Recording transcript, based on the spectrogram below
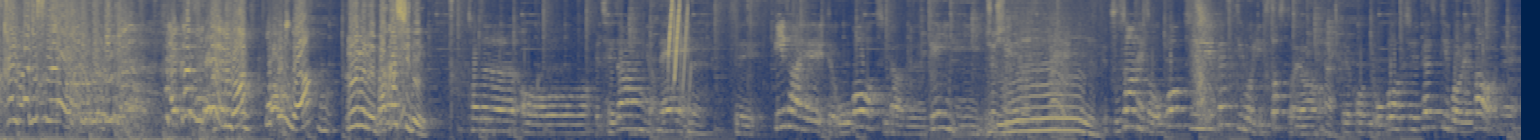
칼 빠졌어요. 약간 뽑혀요? 뽑히는 거야? 그러면은 마카 씨는 저는 어 재작년에 이제 B사의 이제 오버워치라는 게임이 출시되었는데 부산에서 오버워치 페스티벌이 있었어요. 근데 거기 오버워치 페스티벌에서 이제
